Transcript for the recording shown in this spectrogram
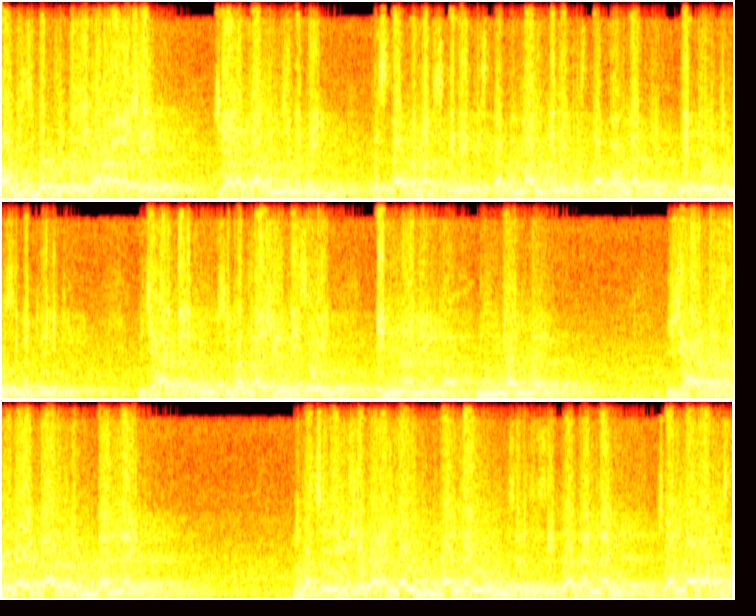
او مصیبت ته ته هر هغه شی چې هغه تا غمجن کوي کستا په نفس کې دي کستا په مال کې دي کستا په اولاد کې دي ټول ته مصیبت ویل کیږي نو چې هر کله په مصیبت راشي دي سوې ان لله مونږ د الله یو چې هر کله سره دا اقرار کوي مونږ د الله یو نو بچ یو شی د الله یو مونږ د الله یو مونږ سره چې سیدا د الله یو چې الله واغست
